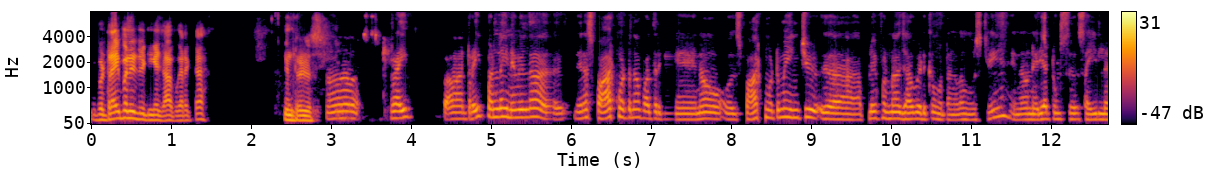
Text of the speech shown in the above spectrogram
இப்போ ட்ரை பண்ணிட்டு இருக்கீங்க ஜாப் கரெக்டா இன்டர்வியூஸ் ட்ரை ட்ரை பண்ணல. இனிமேல் தான் ஏன்னா ஸ்பார்க் மட்டும் தான் பார்த்துருக்கேன். ஏன்னா ஸ்பார்க் மட்டுமே இன்ச்சு அப்ளை பண்ணா ஜாப் எடுக்க மாட்டாங்களா மோஸ்ட்லி ஏன்னா நிறைய டூல்ஸ் சைட்ல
